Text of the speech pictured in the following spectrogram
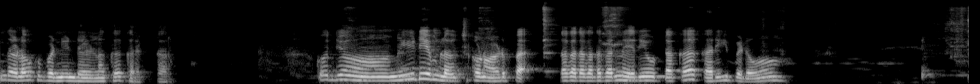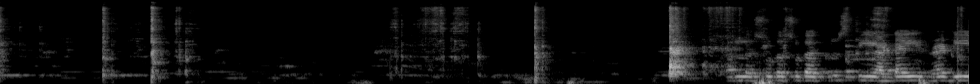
இந்த அளவுக்கு பண்ணிட்டேனாக்கா கரெக்டாக இருக்கும். கொஞ்சம் மீடியமில் வச்சுக்கணும் அடுப்பை. தக தக தகன்னு எரிய விட்டாக்கா கருகி போயிடும். நல்ல சுட சுட கிறிஸ்பி அடை ரெடி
